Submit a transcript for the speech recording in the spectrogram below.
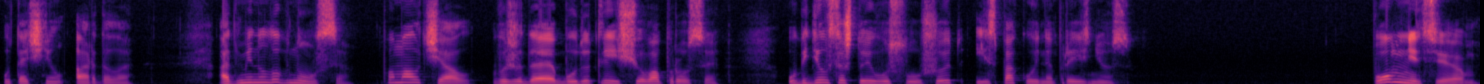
Уточнил Ардала. Админ улыбнулся, помолчал, выжидая, будут ли еще вопросы. Убедился, что его слушают, и спокойно произнес. «Помните,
